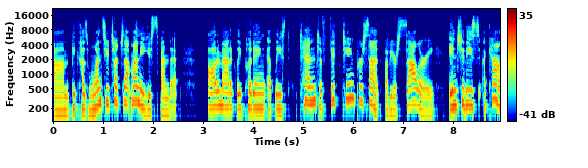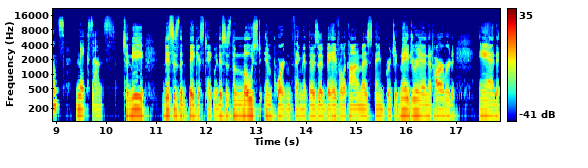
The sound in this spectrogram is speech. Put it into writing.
um, because once you touch that money, you spend it. Automatically putting at least 10 to 15% of your salary into these accounts makes sense. To me, this is the biggest takeaway. This is the most important thing. That there's a behavioral economist named Brigitte Madrian at Harvard, and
